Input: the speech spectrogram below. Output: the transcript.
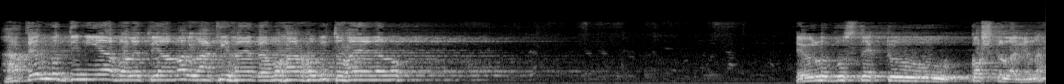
হাতের মধ্যে নিয়ে বলে, তুই আমার লাঠি হয়ে ব্যবহার হবি তো হয়ে গেল। এগুলো বুঝতে একটু কষ্ট লাগে না?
